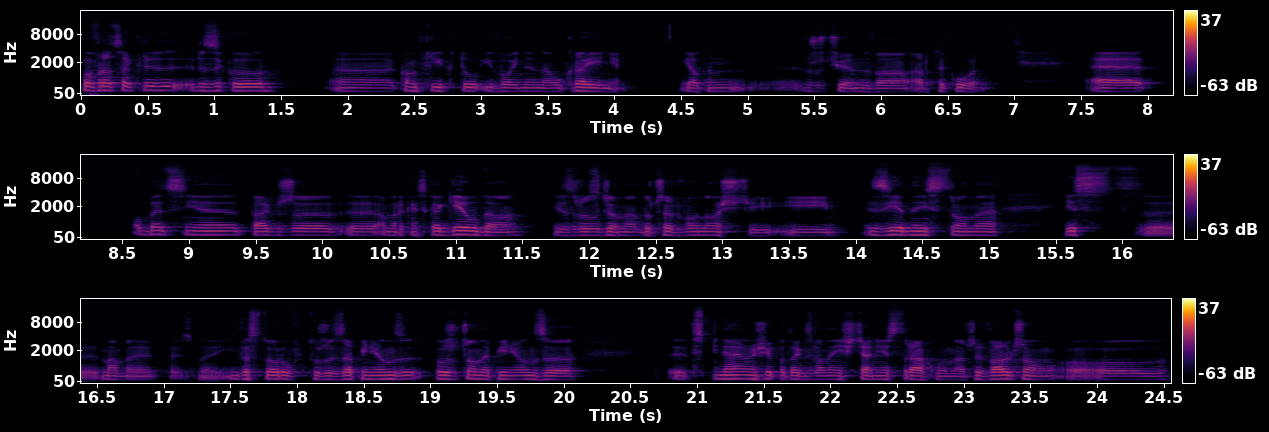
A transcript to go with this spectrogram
powraca ryzyko e, konfliktu i wojny na Ukrainie. I o tym wrzuciłem dwa artykuły. E, obecnie także e, amerykańska giełda jest rozgrzana do czerwoności i z jednej strony jest, e, mamy inwestorów, którzy za pieniądze, pożyczone pieniądze e, wspinają się po tak zwanej ścianie strachu, znaczy walczą o, o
